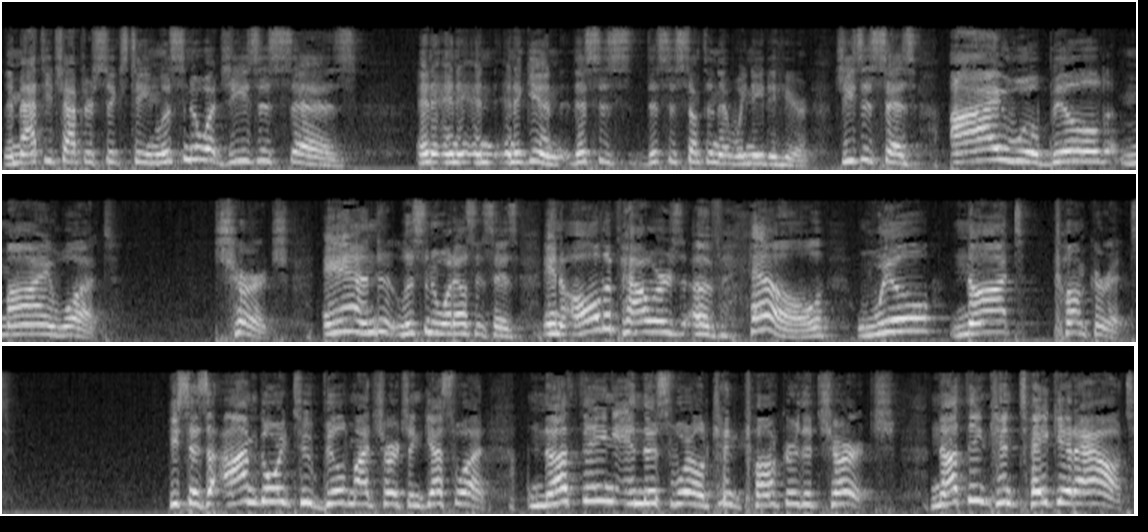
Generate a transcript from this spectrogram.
In Matthew chapter 16, listen to what Jesus says. And, and, and, and again, this is, this is something that we need to hear. Jesus says, I will build my what? Church. And listen to what else it says. And all the powers of hell will not conquer it. He says, I'm going to build my church. And guess what? Nothing in this world can conquer the church. Nothing can take it out.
